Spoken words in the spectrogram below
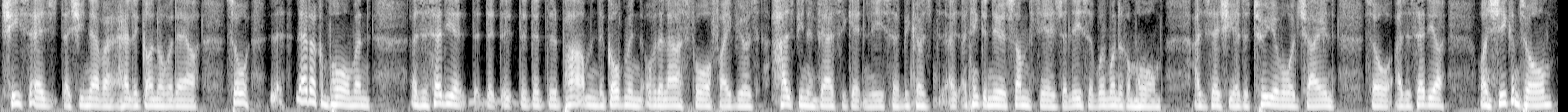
She says that she never held a gun over there. So l- let her come home. And as I said, the, the, the, the, the department, the government over the last four or five years has been investigating Lisa because I, I think they knew at some stage that Lisa would want to come home. As I said, she has a two-year-old child. So as I said, yeah, when she comes home,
